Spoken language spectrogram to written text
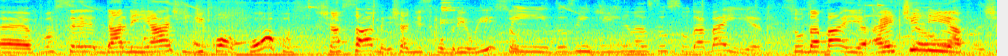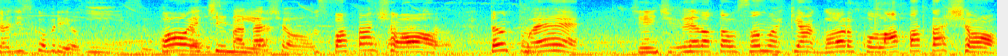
é, você da linhagem de qual povo? Já sabe? Já descobriu isso? Sim, dos indígenas do sul da Bahia. Sul da Bahia. A etnia, já descobriu? Isso. Qual que a são os etnia? pataxós. Os pataxó. Tanto é, gente, ela tá usando aqui agora colar pataxó.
